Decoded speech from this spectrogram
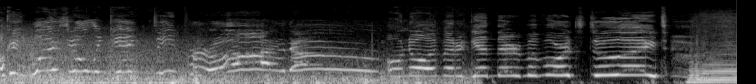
Okay, why is he only getting deeper? Oh no! Oh no, I better get there before it's too late!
